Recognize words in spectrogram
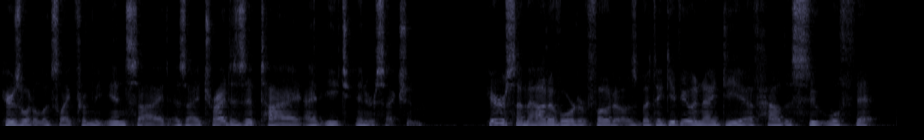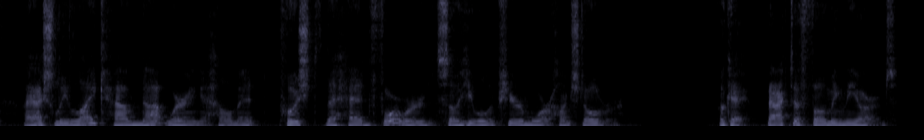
Here's what it looks like from the inside as I try to zip tie at each intersection. Here are some out of order photos, but to give you an idea of how the suit will fit. I actually like how not wearing a helmet pushed the head forward so he will appear more hunched over. Okay, back to foaming the arms.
